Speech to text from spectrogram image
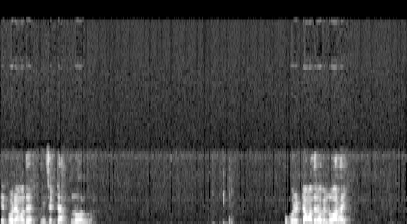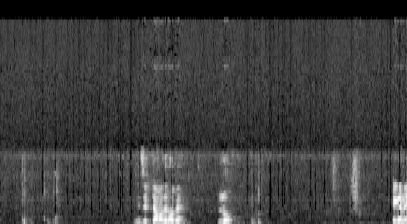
এরপরে আমাদের নিচেরটা লোয়ার লো উপরেরটা আমাদের হবে লোয়ার হাই নিচেরটা আমাদের হবে লো এখানে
